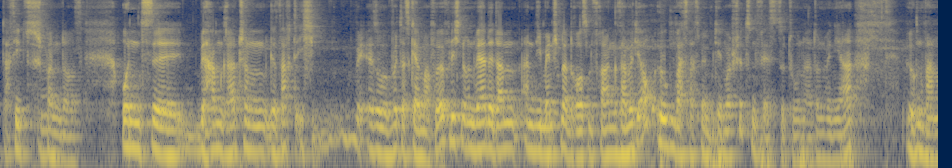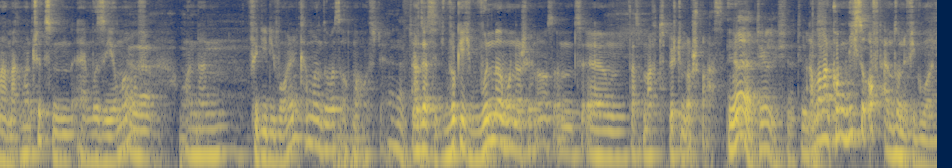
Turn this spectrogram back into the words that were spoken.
Das sieht spannend aus. Und äh, wir haben gerade schon gesagt, ich also würde das gerne mal veröffentlichen und werde dann an die Menschen da draußen fragen, sammelt ihr auch irgendwas, was mit dem Thema Schützenfest zu tun hat? Und wenn ja, irgendwann mal machen wir ein Schützenmuseum auf. Ja. Und dann für die, die wollen, kann man sowas auch mal ausstellen. Ja, also das sieht wirklich wunder, wunderschön aus und ähm, das macht bestimmt auch Spaß. Ja, natürlich, natürlich. Aber man kommt nicht so oft an so eine Figur, ne?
